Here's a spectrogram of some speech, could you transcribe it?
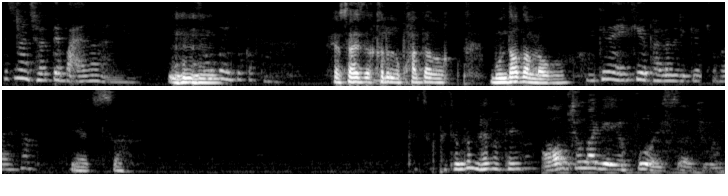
하지만 절대 마약은 아니에요. 음. 성분이 똑같아요. 회사에서 그런 거 팔다가 문 닫으려고 그냥 이렇게 발라드릴게요. 좋아해서. 했어. 됐어. 그 정도면 해도 돼요. 엄청나게 이거 부어 있어 지금.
